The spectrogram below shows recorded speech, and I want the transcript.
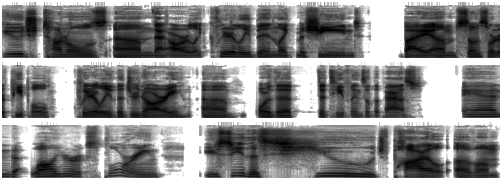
huge tunnels um that are like clearly been like machined by um some sort of people, clearly the Drunari, um or the the tieflings of the past. And while you're exploring, you see this huge pile of them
